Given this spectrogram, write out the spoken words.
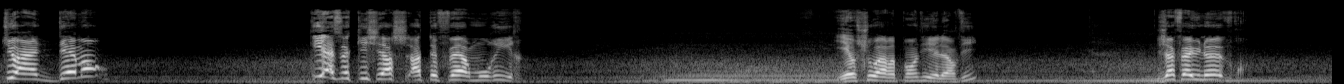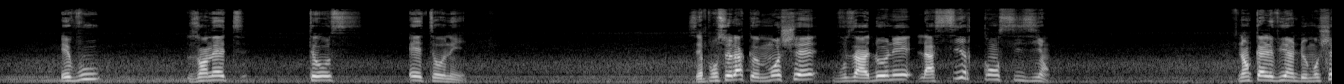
tu as un démon. Qui est-ce qui cherche à te faire mourir? Yeshua répondit et leur dit, j'ai fait une œuvre et vous en êtes tous étonnés. C'est pour cela que Moshe vous a donné la circoncision. Non qu'elle vient de Moshe,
